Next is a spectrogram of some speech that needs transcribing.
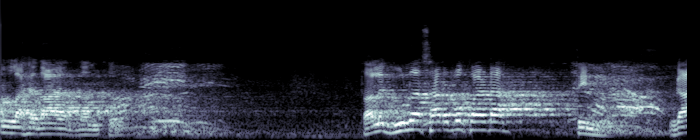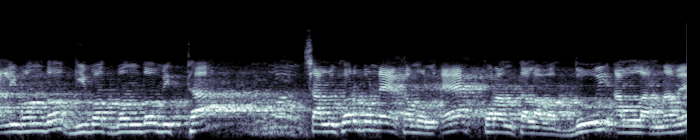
আল্লাহ হেদায়ত দান করুন। তাহলে গুণা ছাড়বো কয়টা? তিন গালি বন্ধ, গিবত বন্ধ, মিথ্যা চালু করব ন্যাকামল এক, কোরআন তালাবাদ দুই, আল্লাহর নামে।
